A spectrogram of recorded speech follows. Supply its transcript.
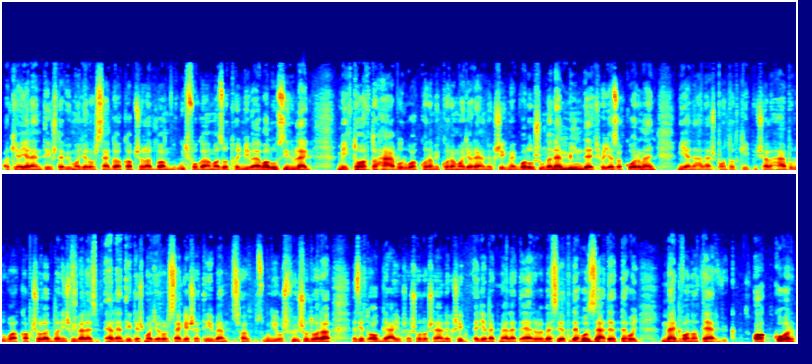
aki a jelentéstevő Magyarországgal kapcsolatban úgy fogalmazott, hogy mivel valószínűleg még tart a háború akkor, amikor a magyar elnökség megvalósulna, nem mindegy, hogy az a kormány milyen álláspontot képvisel a háborúval kapcsolatban, és mivel ez ellentétes Magyarország esetében az uniós fősodorral, ezért aggály aggályos a soros elnökség, egyebek mellett erről beszélt, de hozzátette, hogy megvan a tervük. Akkor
